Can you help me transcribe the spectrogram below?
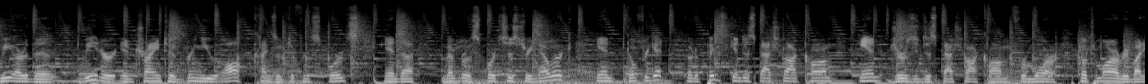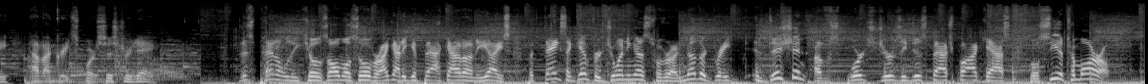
We are the leader in trying to bring you all kinds of different sports and uh, member of Sports History Network. And don't forget, go to pigskindispatch.com and jerseydispatch.com for more. Till tomorrow, everybody, have a great sports history day. This penalty kill is almost over. I got to get back out on the ice. But thanks again for joining us for another great edition of Sports Jersey Dispatch Podcast. We'll see you tomorrow.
